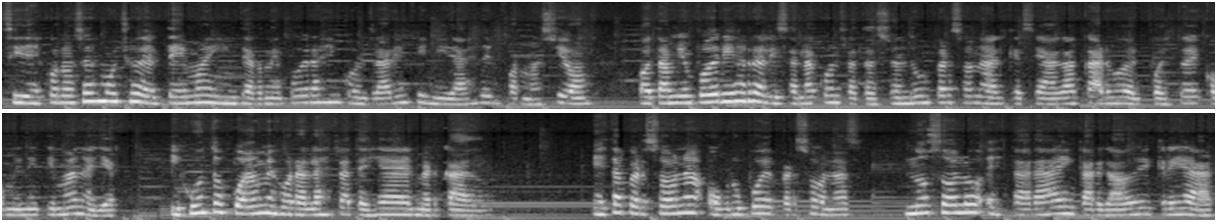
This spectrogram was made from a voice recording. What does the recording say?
si desconoces mucho del tema, en Internet podrás encontrar infinidades de información o también podrías realizar la contratación de un personal que se haga cargo del puesto de Community Manager y juntos puedan mejorar la estrategia del mercado. Esta persona o grupo de personas no solo estará encargado de crear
